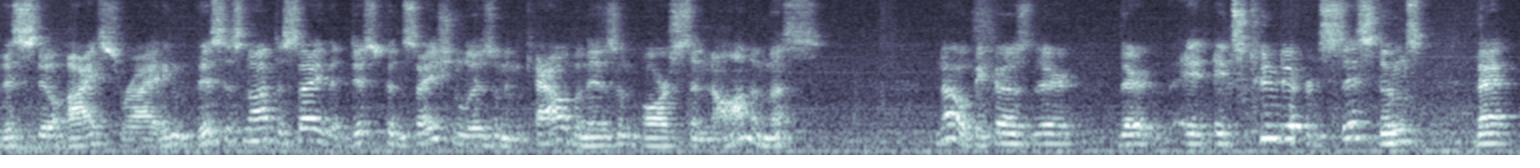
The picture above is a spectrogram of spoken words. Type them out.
This is still Ice writing. This is not to say that dispensationalism and Calvinism are synonymous. No, because they're, they're, it, it's two different systems that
